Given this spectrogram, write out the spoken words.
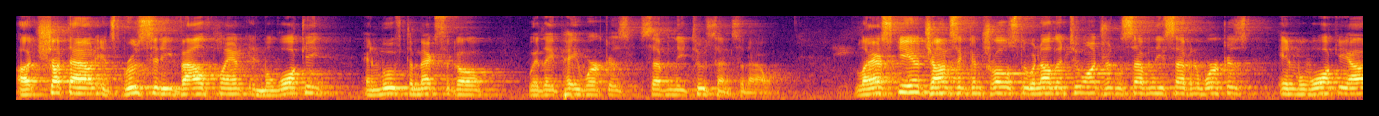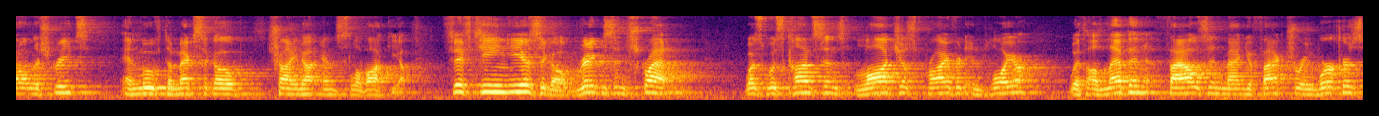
uh, shut down its Bruce City valve plant in Milwaukee and moved to Mexico where they pay workers 72 cents an hour. Last year, Johnson Controls threw another 277 workers in Milwaukee out on the streets and moved to Mexico, China, and Slovakia. 15 years ago, Briggs and Stratton was Wisconsin's largest private employer with 11,000 manufacturing workers.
